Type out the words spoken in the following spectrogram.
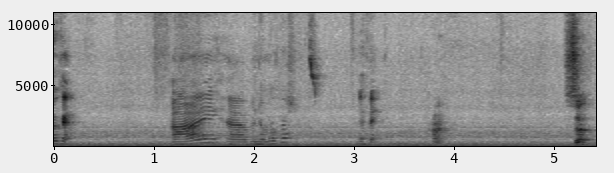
Okay. I have no more questions. I think. Alright. So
